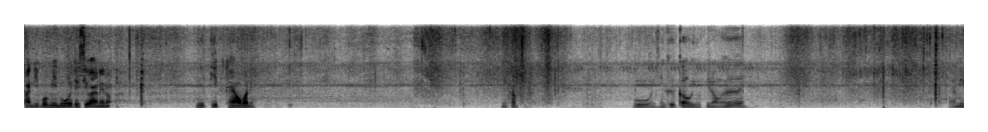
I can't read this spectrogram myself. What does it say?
ป่านนี้บ่มีหนูจะสิวางเลยเนาะมีติดแขวบ่นี่นี่ครับโอ้ยยังคือเก่าอยู่พี่น้องเอ้ยอันนี้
